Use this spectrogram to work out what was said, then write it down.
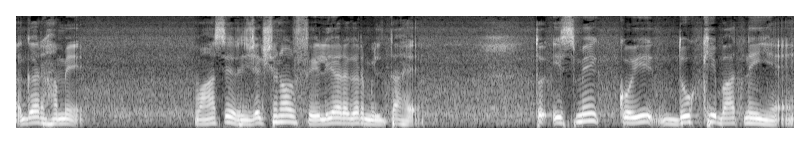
अगर हमें वहाँ से रिजेक्शन और फेलियर अगर मिलता है तो इसमें कोई दुख की बात नहीं है।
